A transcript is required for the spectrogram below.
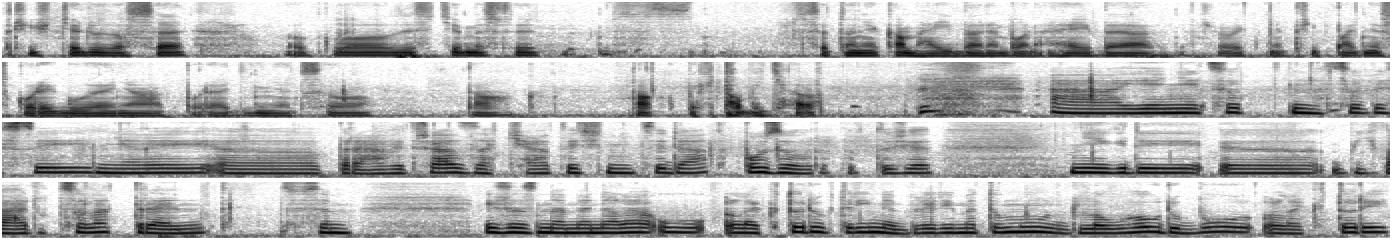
příště jdu zase jako zjistím, jestli se to někam hejbe nebo nehejbe člověk mě případně skoriguje nějak, poradí něco, tak, tak bych to viděl. A je něco, na co by si měli uh, právě třeba začátečníci dát pozor, protože někdy uh, bývá docela trend, co jsem i zaznamenala u lektorů, který nebyli, dejme tomu, dlouhou dobu lektory,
